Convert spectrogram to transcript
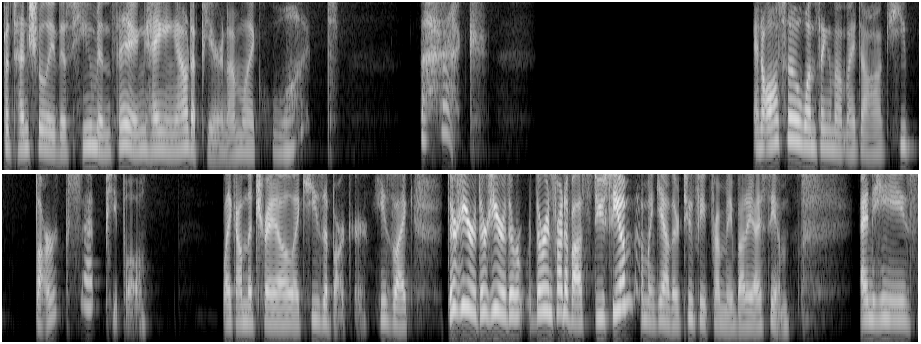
potentially this human thing hanging out up here and I'm like, "What the heck?" And also one thing about my dog, he barks at people. Like on the trail, like he's a barker. He's like, "They're here, they're here, they're they're in front of us. Do you see them?" I'm like, "Yeah, they're 2 feet from me, buddy. I see them." And he's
